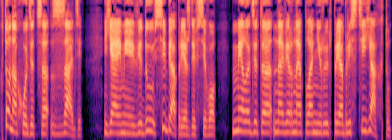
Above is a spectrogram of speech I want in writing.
кто находится сзади? Я имею в виду себя прежде всего. Мелоди-то, наверное, планирует приобрести яхту.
